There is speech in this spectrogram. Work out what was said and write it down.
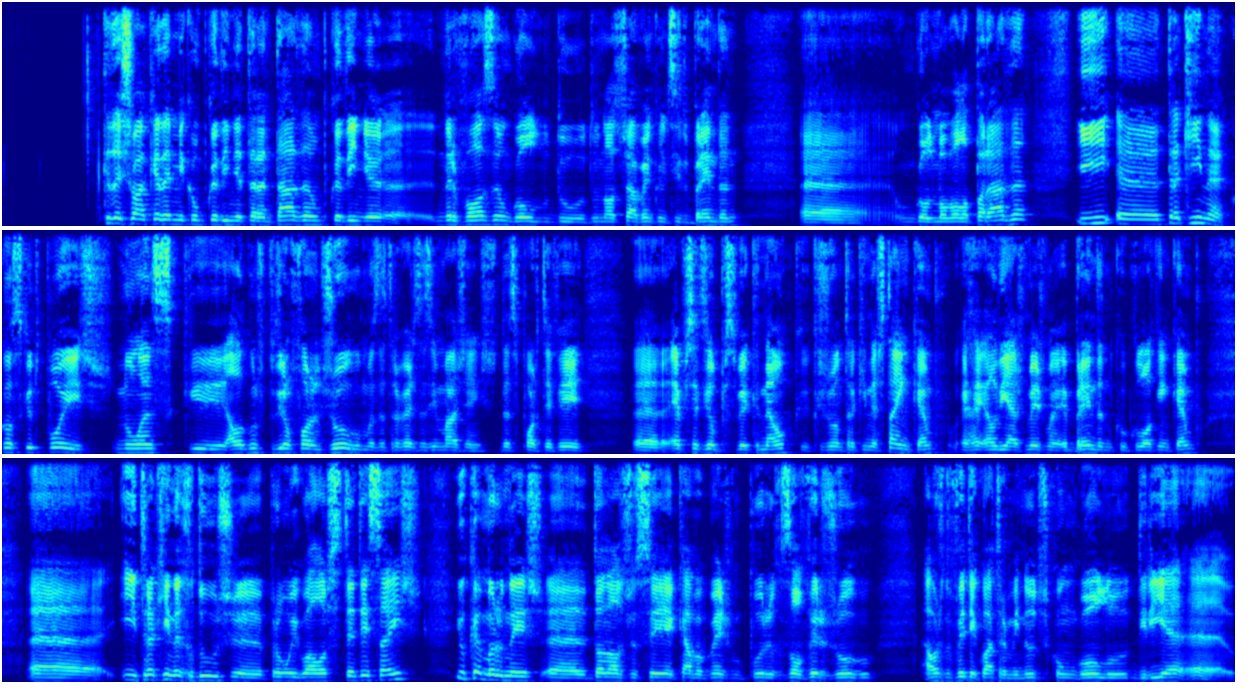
que deixou a Académica um bocadinho atarantada, um bocadinho uh, nervosa. Um golo do, do nosso já bem conhecido Brendan, uh, um golo de uma bola parada. E uh, Traquina conseguiu depois, num lance que alguns pediram fora de jogo, mas através das imagens da Sport TV Uh, é preciso perceber que não, que, que, João Traquina está em campo. É, aliás, mesmo é Brendan que o coloca em campo. Uh, e Traquina reduz uh, para um igual aos 76. E o camaronês Donald José acaba mesmo por resolver o jogo aos 94 minutos com um golo, diria,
